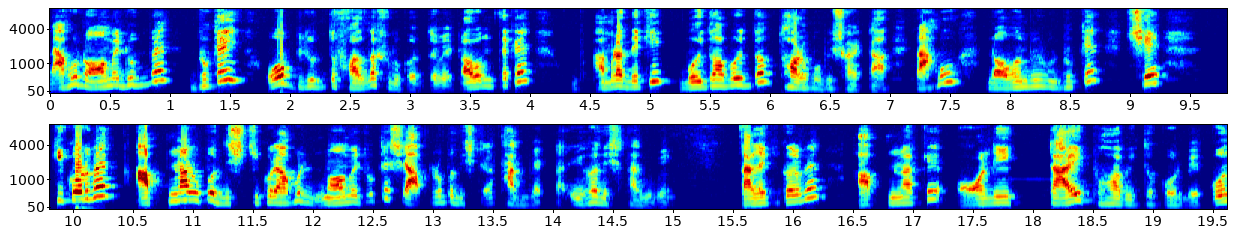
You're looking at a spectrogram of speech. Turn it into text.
রাহু নবমে ঢুকবে, ঢুকেই ও বিরুদ্ধ ফল দেওয়া শুরু করে দেবে। নবম থেকে আমরা দেখি বৈধ অবৈধ ধর্ম বিষয়টা। রাহু নবমে ঢুকে সে কি করবে? আপনার উপর দৃষ্টি করে রাহু নবমে ঢুকে সে আপনার উপর দৃষ্টিটা থাকবে একটা, এইভাবে দৃষ্টি থাকবে। তাহলে কি করবে? আপনাকে অনেকটাই প্রভাবিত করবে। কোন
